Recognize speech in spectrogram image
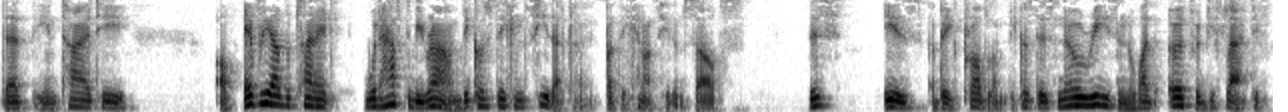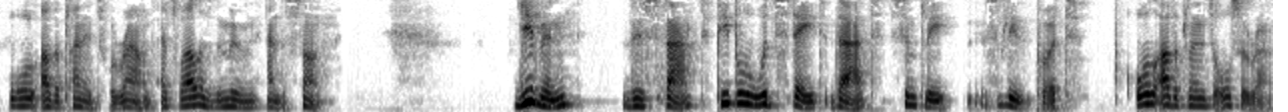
that the entirety of every other planet would have to be round because they can see that planet, but they cannot see themselves. This is a big problem because there's no reason why the Earth would be flat if all other planets were round, as well as the Moon and the Sun. Given this fact, people would state that simply simply put, all other planets are also round.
